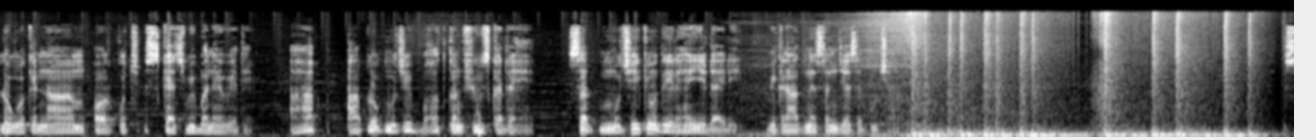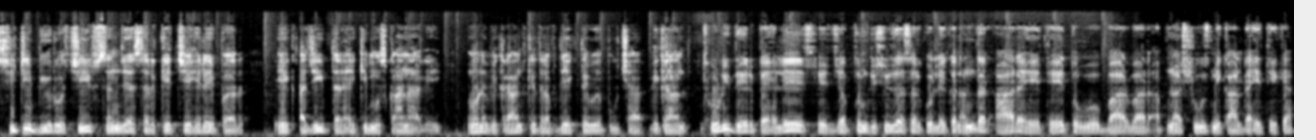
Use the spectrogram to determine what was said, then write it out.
लोगों के नाम और कुछ स्केच भी बने हुए थे। आप आप लोग मुझे बहुत कंफ्यूज कर रहे हैं। सर, मुझे क्यों दे रहे हैं ये डायरी? विक्रांत ने संजय से पूछा। City bureau chief Sanjay sir के चेहरे पर एक अजीब तरह की मुस्कान आ गई। उन्होंने विक्रांत की तरफ़ देखते हुए पूछा, विक्रांत, थोड़ी देर पहले से जब तुम डिसूजा सर को लेकर अंदर आ रहे थे तो वो बार बार अपना शूज़ निकाल रहे थे क्या?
